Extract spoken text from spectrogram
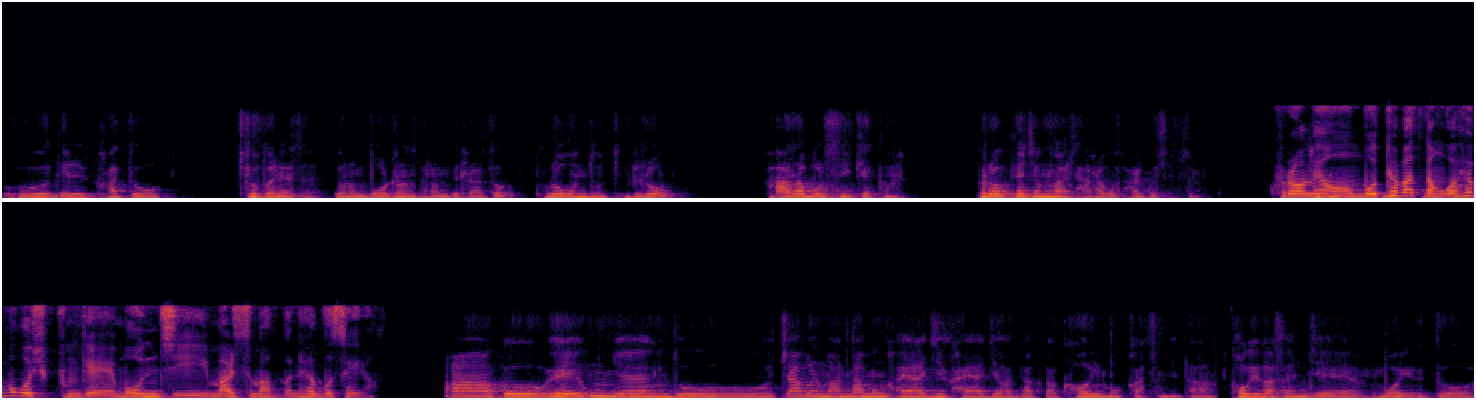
어딜 가도 주변에서 또는 모르는 사람들이라도 부러운 눈으로 알아볼 수 있게끔 그렇게 정말 잘하고 살고 싶습니다. 그러면 음, 못 음, 해봤던 거 해보고 싶은 게 뭔지 말씀 한번 해보세요. 아, 그 외국 여행도 짝을 만나면 가야지 가야지 하다가 거의 못 갔습니다. 거기 가서 이제 뭐 이것도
